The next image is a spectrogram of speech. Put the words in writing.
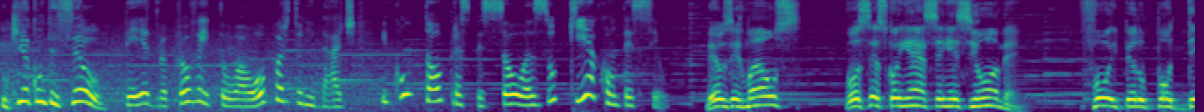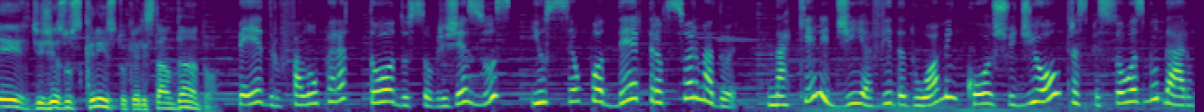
O que aconteceu? Pedro aproveitou a oportunidade e contou para as pessoas o que aconteceu. Meus irmãos, vocês conhecem esse homem? Foi pelo poder de Jesus Cristo que ele está andando. Pedro falou para todos sobre Jesus e o seu poder transformador. Naquele dia, a vida do homem coxo e de outras pessoas mudaram.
